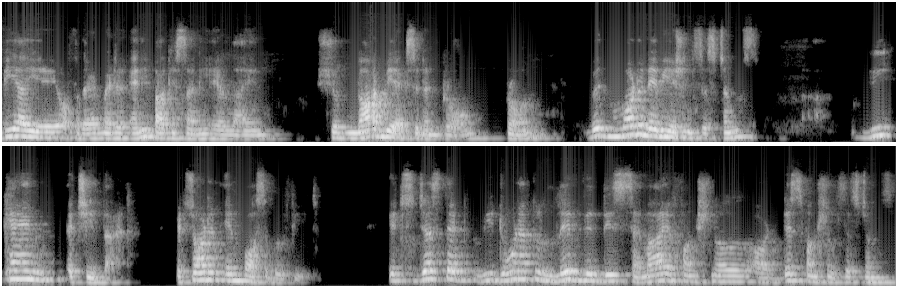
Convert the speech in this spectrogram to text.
PIA or for that matter any Pakistani airline should not be accident prone, prone with modern aviation systems, we can achieve that. It's not an impossible feat. It's just that we don't have to live with these semi functional or dysfunctional systems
